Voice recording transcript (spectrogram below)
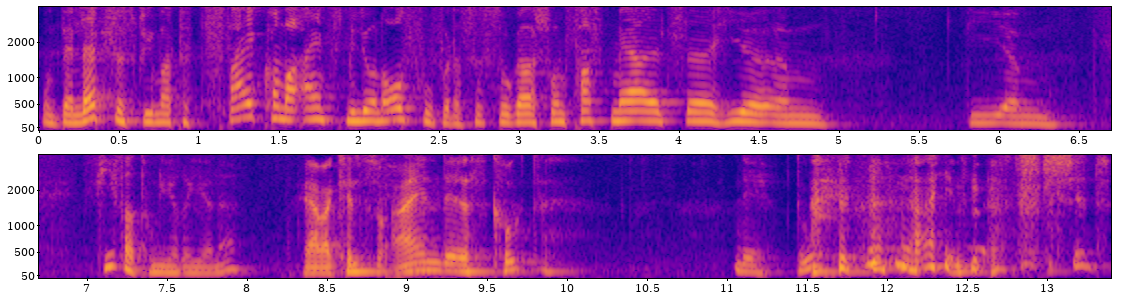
Und der letzte Stream hatte 2,1 Millionen Aufrufe. Das ist sogar schon fast mehr als äh, hier ähm, die ähm, FIFA-Turniere hier, ne? Ja, aber kennst du einen, der das guckt? Nee, du? Nein. Shit.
